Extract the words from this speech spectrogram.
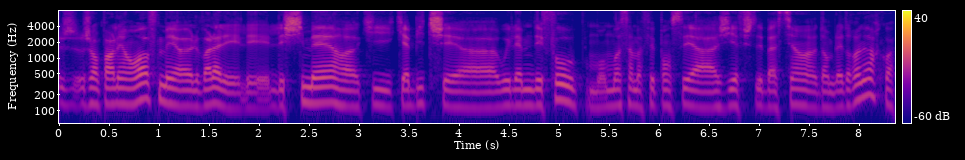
J'en parlais en off, mais euh, voilà, les, les- les chimères euh, qui, qui habitent chez euh, Willem Defoe, moi, moi, ça m'a fait penser à J.F. Sébastien euh, dans Blade Runner, quoi.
